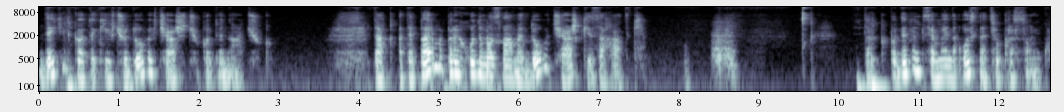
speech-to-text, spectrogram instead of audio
декілька таких чудових чашечок одиначок. Так, а тепер ми переходимо з вами до чашки загадки. Так, подивимося ми на ось на цю красуньку.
